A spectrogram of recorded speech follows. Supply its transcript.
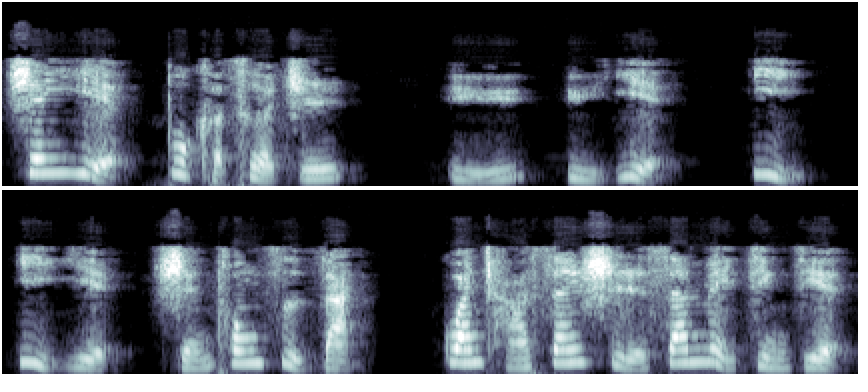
身业不可测之，语语业意意业神通自在，观察三世三昧境界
